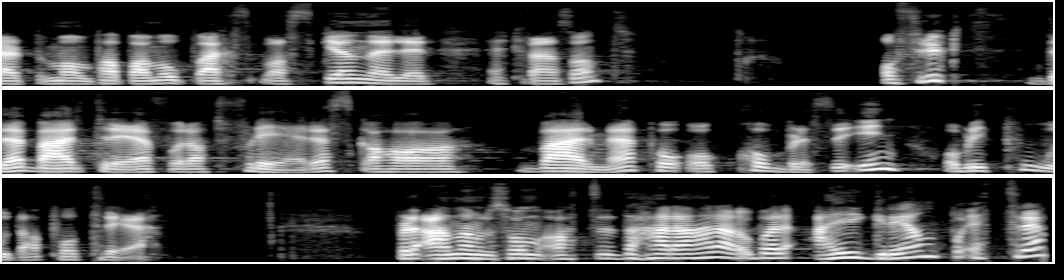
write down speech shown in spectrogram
hjelper mamma og pappa med oppvasken, eller et eller annet sånt. Og frukt det bærer treet for at flere skal ha være med på å koble seg inn og bli poda på treet. For det er nemlig sånn at dette er jo bare ei gren på ett tre.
